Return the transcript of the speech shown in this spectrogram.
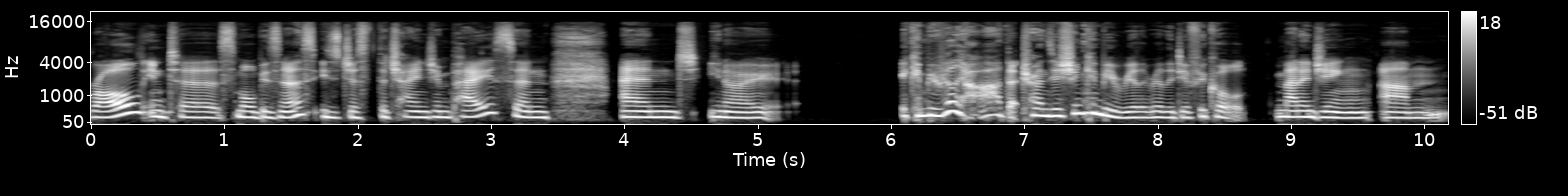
role into small business is just the change in pace and and you know it can be really hard. That transition can be really really difficult. Managing um,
